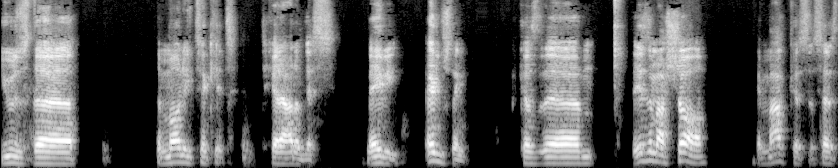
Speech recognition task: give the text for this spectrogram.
use the the money ticket to get out of this. Maybe. Interesting. Because the um, there is a Mashah in Malchus that says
